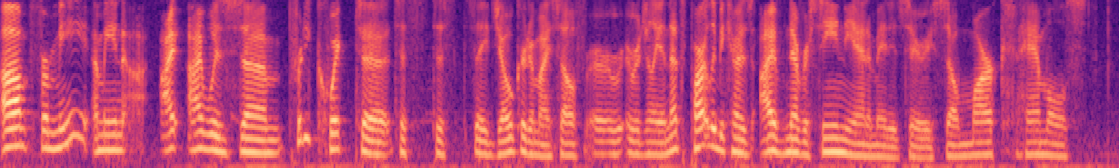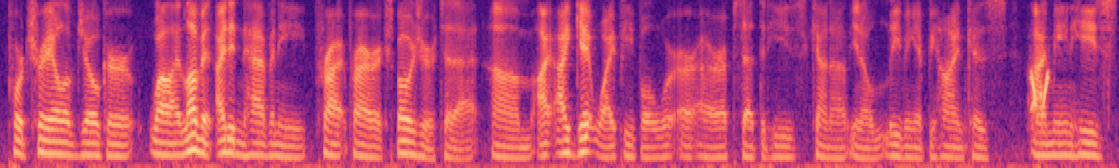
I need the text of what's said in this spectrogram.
Um, for me, I mean, I I was um, pretty quick to, to to say Joker to myself originally, and that's partly because I've never seen the animated series. So Mark Hamill's portrayal of Joker, while I love it, I didn't have any pri- prior exposure to that. Um, I, I get why people were, are, are upset that he's kind of you know leaving it behind because I mean he's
